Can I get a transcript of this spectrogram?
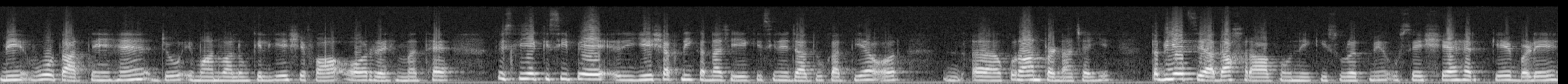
میں وہ اتارتے ہیں جو ایمان والوں کے لیے شفا اور رحمت ہے۔ تو اس لیے کسی پہ یہ شک نہیں کرنا چاہیے، کسی نے جادو کر دیا اور قرآن پڑھنا چاہیے۔ طبیعت زیادہ خراب ہونے کی صورت میں اسے شہر کے بڑے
